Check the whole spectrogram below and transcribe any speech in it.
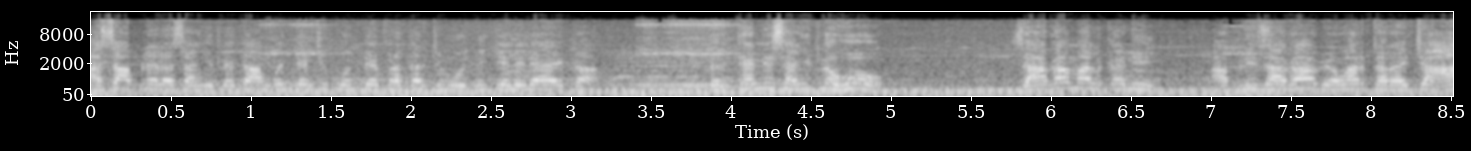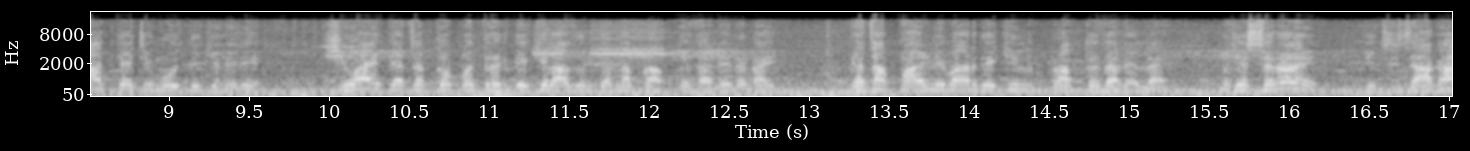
असं आपल्याला सांगितलं तर आपण त्याची कोणत्याही प्रकारची मोजणी केलेली आहे का? तर त्यांनी सांगितलं हो. जागा मालकांनी आपली जागा व्यवहार ठरायच्या आत त्याची मोजणी केलेली आहे. शिवाय त्याचं कपत्रक देखील अजून त्यांना प्राप्त झालेलं नाही. त्याचा फाळणीभार देखील प्राप्त झालेला आहे म्हणजे सरळ आहे की जागा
